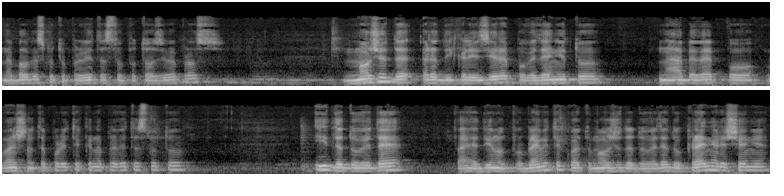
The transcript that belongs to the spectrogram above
на българското правителство по този въпрос може да радикализира поведението на АБВ по външната политика на правителството и да доведе, това е един от проблемите, който може да доведе до крайни решения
